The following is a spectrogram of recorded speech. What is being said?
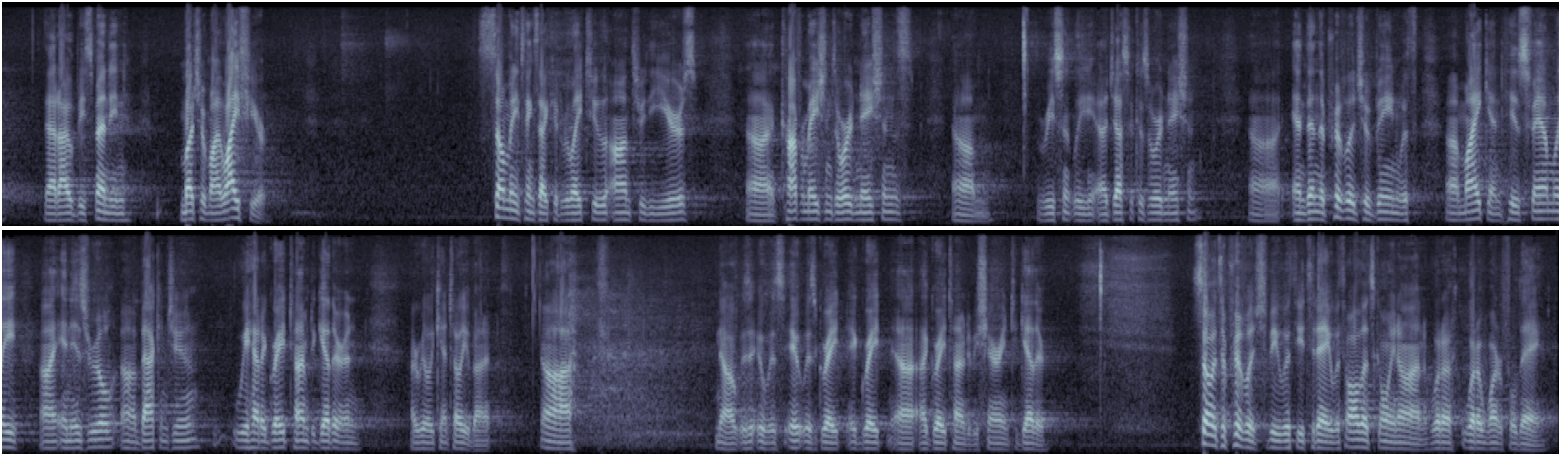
that I would be spending much of my life here. So many things I could relate to on through the years uh, confirmations, ordinations, um, recently uh, Jessica's ordination, uh, and then the privilege of being with uh, Mike and his family uh, in Israel uh, back in June. We had a great time together, and I really can't tell you about it no, it was, it was, it was great, a great, uh, a great time to be sharing together. So it's a privilege to be with you today with all that's going on. What a, what a wonderful day.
